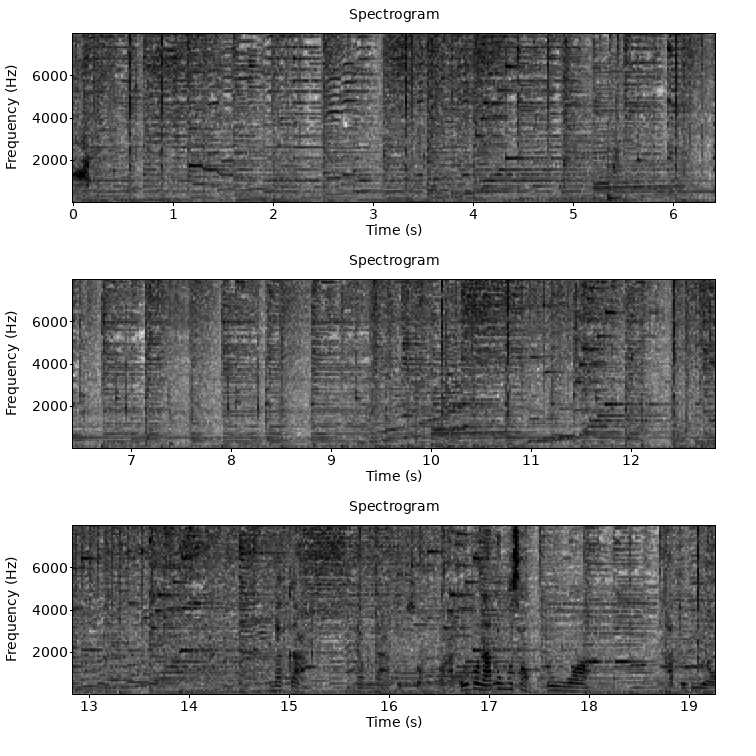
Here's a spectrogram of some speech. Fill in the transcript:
านหน้ากากดำน้ำสิบสองบาท อุ้ยโบนัสลงมาสองตัวขาดตัวเดียว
